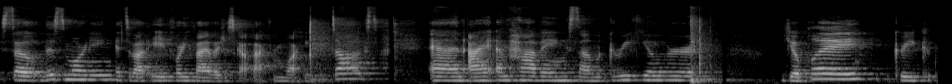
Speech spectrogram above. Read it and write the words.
So this morning, it's about 8.45. I just got back from walking the dogs and I am having some Greek yogurt, Yoplait, Greek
